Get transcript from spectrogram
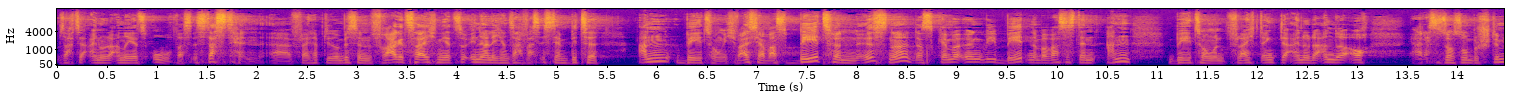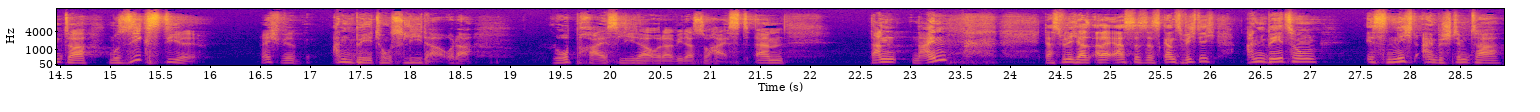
sagt der eine oder andere jetzt, oh, was ist das denn? Äh, vielleicht habt ihr so ein bisschen ein Fragezeichen jetzt so innerlich und sagt, was ist denn bitte Anbetung? Ich weiß ja, was beten ist, ne? das kennen wir irgendwie, beten, aber was ist denn Anbetung? Und vielleicht denkt der eine oder andere auch, ja, das ist doch so ein bestimmter Musikstil. Nicht? Wir Anbetungslieder oder Lobpreislieder oder wie das so heißt. Ähm, dann nein, das will ich als allererstes, das ist ganz wichtig. Anbetung ist nicht ein bestimmter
